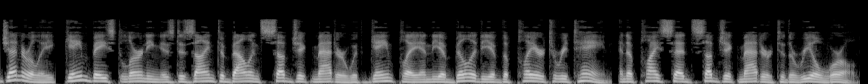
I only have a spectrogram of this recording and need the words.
Generally, game-based learning is designed to balance subject matter with gameplay and the ability of the player to retain, and apply said subject matter to the real world.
